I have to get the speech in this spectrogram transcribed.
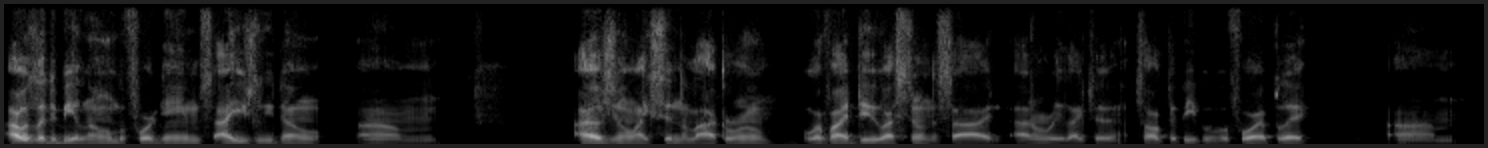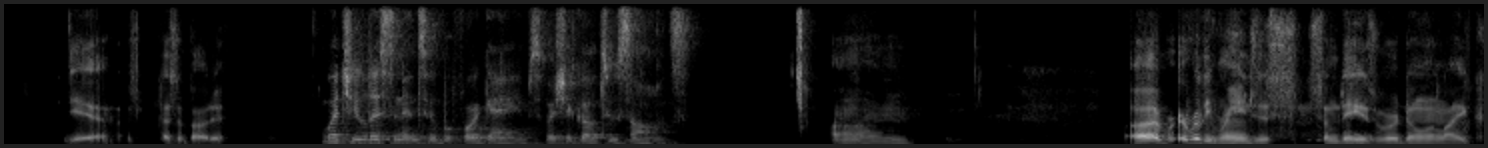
I always like to be alone before games. I usually don't um I usually don't like sit in the locker room. Or if I do, I sit on the side. I don't really like to talk to people before I play. Um yeah, that's about it. What you listening to before games? What's your go-to songs? Um, uh, it really ranges. Some days we're doing like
